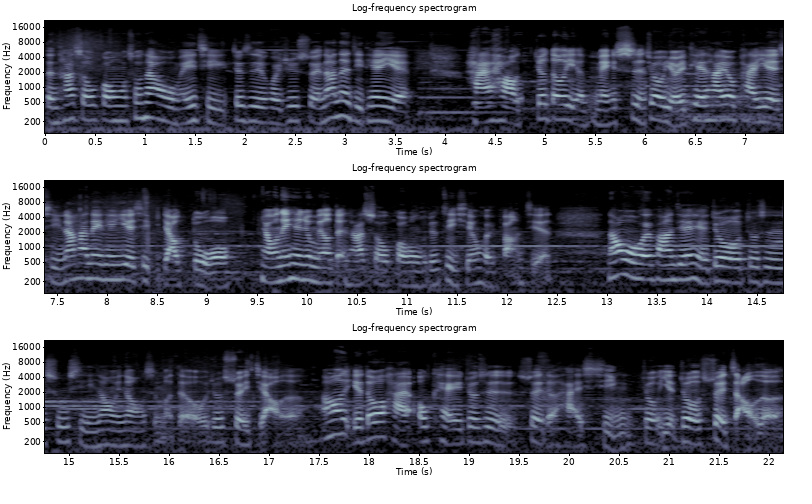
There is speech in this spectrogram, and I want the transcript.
等他收工。我说那我们一起就是回去睡。那那几天也还好，就都也没事。就有一天他又拍夜戏，那他那天夜戏比较多，然后那天就没有等他收工，我就自己先回房间。然后我回房间也就就是梳洗弄一弄什么的，我就睡觉了。然后也都还 OK，就是睡得还行，就也就睡着了，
